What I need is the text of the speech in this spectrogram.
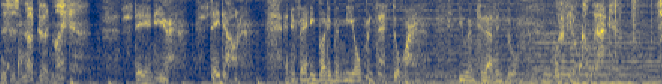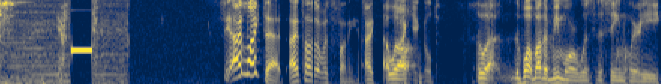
This is not good, Mike. Stay in here. Stay down. And if anybody but me opens that door, you empty that into them. What if you don't come back? You're See, I like that. I thought that was funny. I, Uh, well- I giggled. Well, what bothered me more was the scene where he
